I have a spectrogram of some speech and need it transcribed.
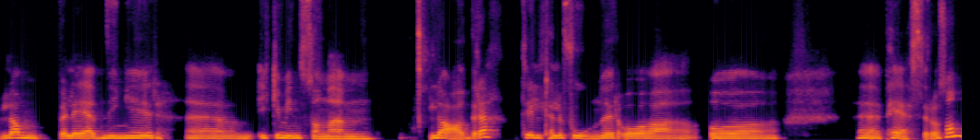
lampeledninger, eh, ikke minst sånne mm, ladere til telefoner og, og eh, PC-er og sånn.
